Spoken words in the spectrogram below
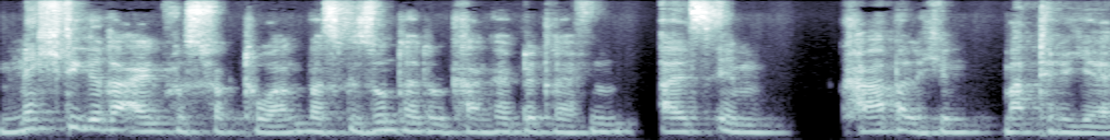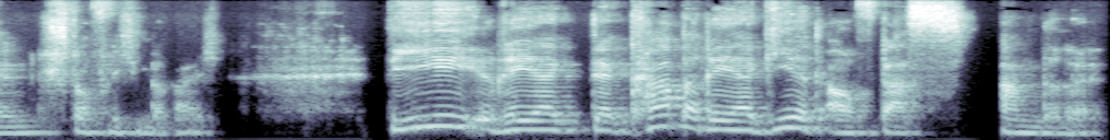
mächtigere Einflussfaktoren, was Gesundheit und Krankheit betreffen, als im körperlichen, materiellen, stofflichen Bereich. Die der Körper reagiert auf das andere.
